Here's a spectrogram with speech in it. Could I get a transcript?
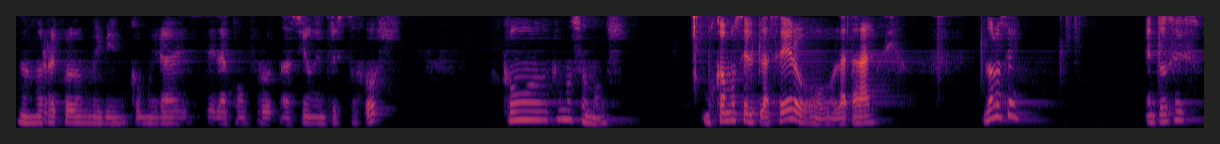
no recuerdo muy bien cómo era este, la confrontación entre estos dos. ¿Cómo, cómo somos? ¿Buscamos el placer o la ataraxia? No lo sé. Entonces,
